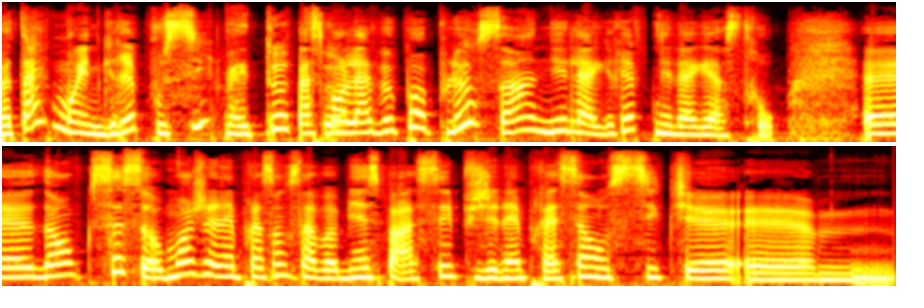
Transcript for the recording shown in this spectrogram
Peut-être moins de grippe aussi. Ben, tout Parce qu'on la veut pas plus, hein, ni la grippe ni la gastro. Euh, donc c'est ça. Moi j'ai l'impression que ça va bien se passer, puis j'ai l'impression aussi que euh,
